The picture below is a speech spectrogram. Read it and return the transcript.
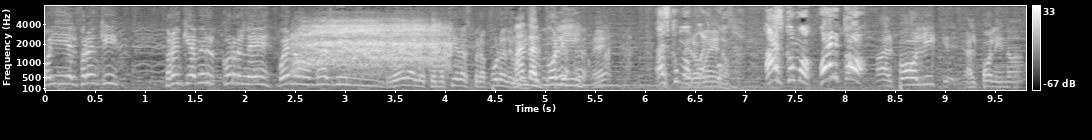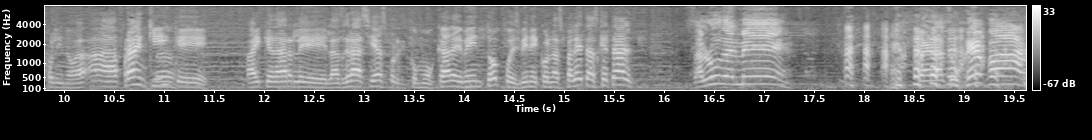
Oye, ¿y el Frankie? Frankie, a ver, córrele. Bueno, más bien, ruédale como quieras, pero apúrale. güey. Manda al poli. ¿Eh? ¡Haz como Pero puerco! bueno. ¡Haz como puerco! Al poli, que- al poli no, poli no, a, a Frankie, No. que hay que darle las gracias porque como cada evento, pues viene con las paletas. ¿Qué tal? ¡Salúdenme! ¡Para su jefa!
